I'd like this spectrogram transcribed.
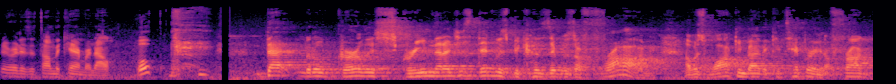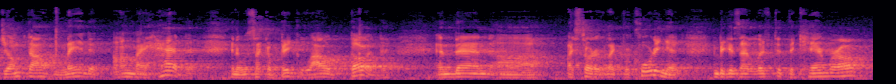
There it is, it's on the camera now. Oh! that little girlish scream that I just did was because it was a frog. I was walking by the contemporary and a frog jumped out and landed on my head and it was like a big loud thud. And then uh, I started like recording it and because I lifted the camera up,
